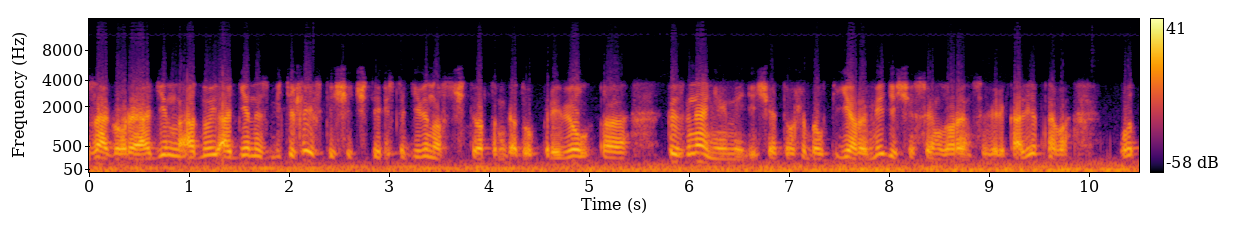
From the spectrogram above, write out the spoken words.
заговоры. Один, одной, один из мятежей в 1494 году привел э, к изгнанию Медичи. Это уже был Пьеро Медичи, сын Лоренцо Великолепного, вот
